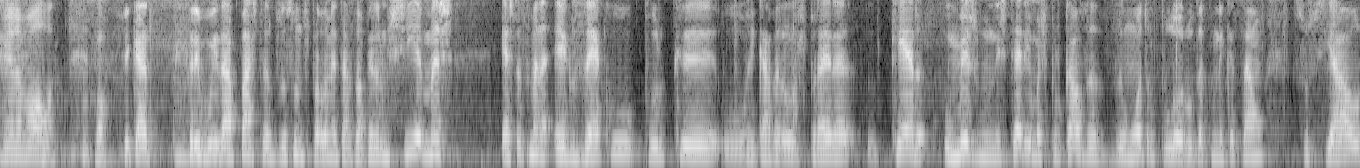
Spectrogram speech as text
ver a bola. Bom, fica atribuída a pasta dos assuntos parlamentares ao Pedro Mexia, mas esta semana execo porque o Ricardo Araújo Pereira quer o mesmo Ministério, mas por causa de um outro pelouro, o da comunicação social,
